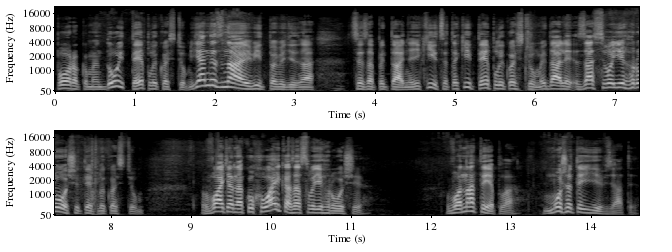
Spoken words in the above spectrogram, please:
порекомендуй теплий костюм. Я не знаю відповіді на це запитання, який це такий теплий костюм. І далі за свої гроші теплий костюм. Ватяна кухвайка за свої гроші. Вона тепла. Можете її взяти.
